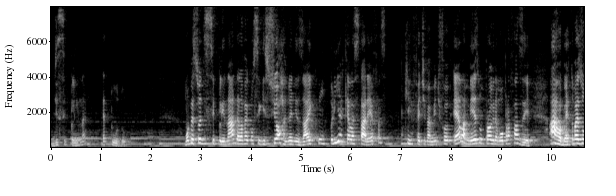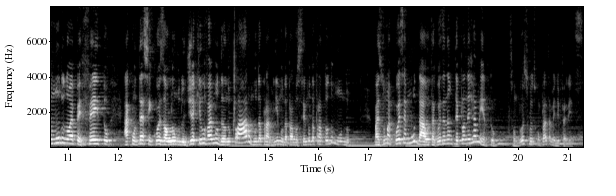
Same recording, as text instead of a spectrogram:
Disciplina é tudo. Uma pessoa disciplinada, ela vai conseguir se organizar e cumprir aquelas tarefas que efetivamente foi ela mesma programou para fazer. Ah, Roberto, mas o mundo não é perfeito, acontecem coisas ao longo do dia, aquilo vai mudando. Claro, muda para mim, muda para você, muda para todo mundo. Mas uma coisa é mudar, outra coisa é não ter planejamento. São duas coisas completamente diferentes.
